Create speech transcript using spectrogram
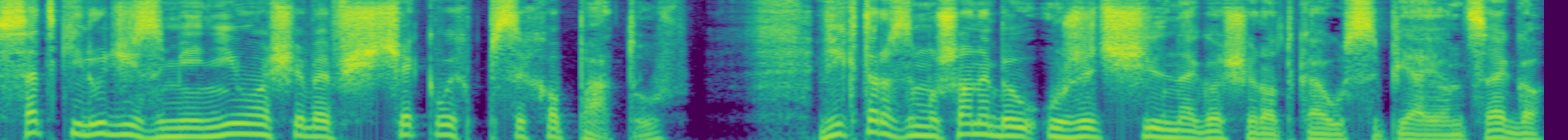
setki ludzi zmieniło się we wściekłych psychopatów, Wiktor zmuszony był użyć silnego środka usypiającego,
